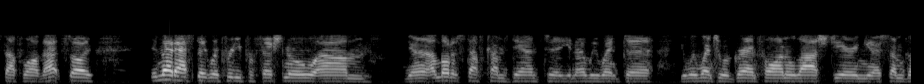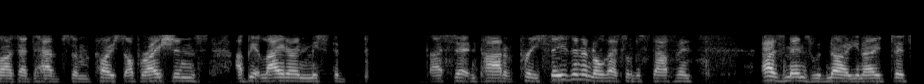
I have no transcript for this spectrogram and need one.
stuff like that. So, in that aspect, we're pretty professional. Um, you know, a lot of stuff comes down to you know we went to we went to a grand final last year, and you know some guys had to have some post operations a bit later and missed a, a certain part of pre-season and all that sort of stuff. And as Menz would know, you know it's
